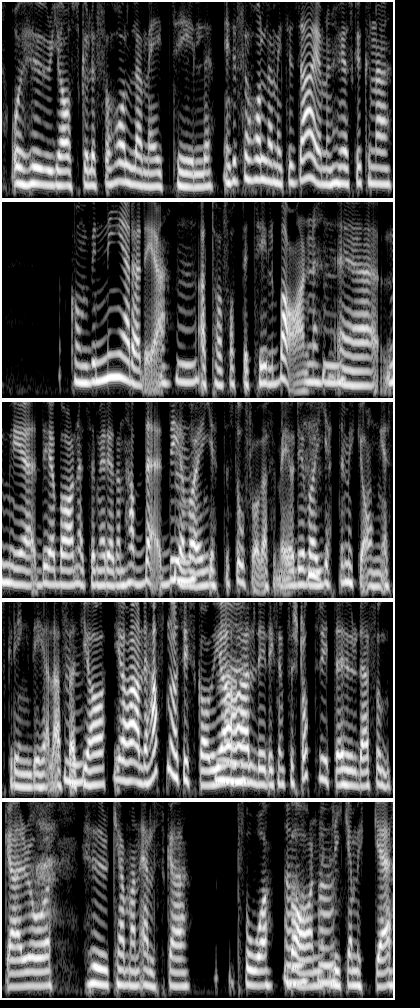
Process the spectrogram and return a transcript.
och hur jag skulle förhålla mig till, inte förhålla mig till Zion, men hur jag skulle kunna kombinera det, Mm. att ha fått ett till barn Mm. eh, med det barnet som jag redan hade. Det Mm. var en jättestor fråga för mig och det var jättemycket ångest kring det hela. För Mm. att jag, jag har aldrig haft några syskon och jag har aldrig liksom förstått lite hur det där funkar och hur kan man älska två Ja, barn ja. lika mycket.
